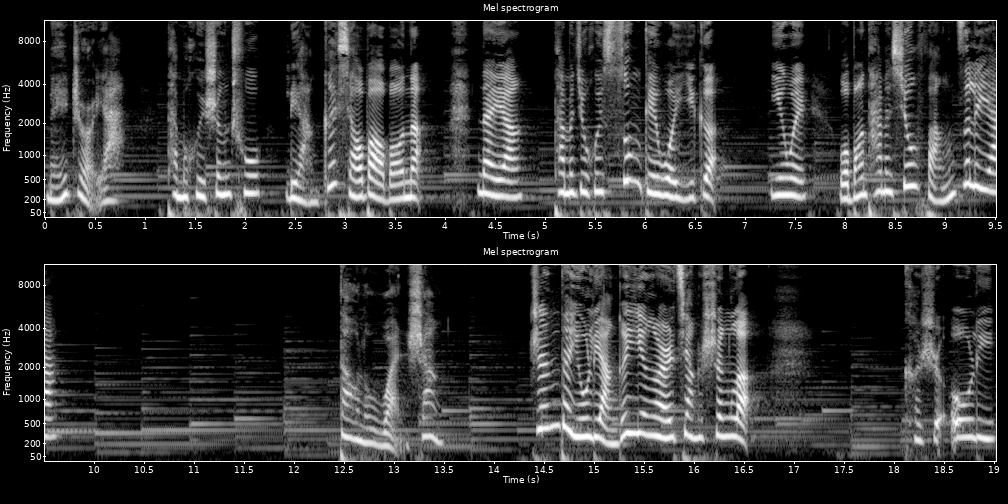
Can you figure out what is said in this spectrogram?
没准儿呀，他们会生出两个小宝宝呢，那样他们就会送给我一个，因为我帮他们修房子了呀。到了晚上，真的有两个婴儿降生了，可是欧丽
